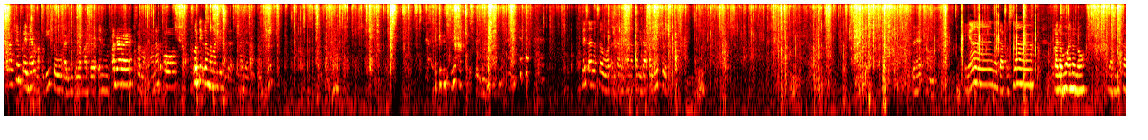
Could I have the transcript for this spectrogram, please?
Para syempre, meron ako dito. Galing kila mother and father sa mga anak ko. Kunti lang naman pinadala, pinadala ko. Let's ano sa work. Ano anak kanila ka oh. Ayan, natapos na. Akala mo ano no? Galing sa...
